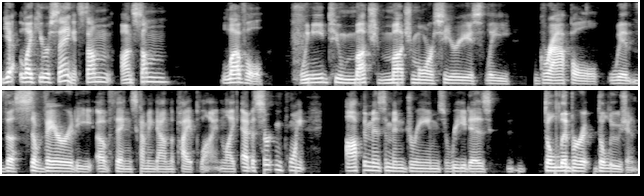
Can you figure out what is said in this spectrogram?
yeah like you were saying it's some on some level we need to much much more seriously grapple with the severity of things coming down the pipeline like at a certain point optimism and dreams read as deliberate delusion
